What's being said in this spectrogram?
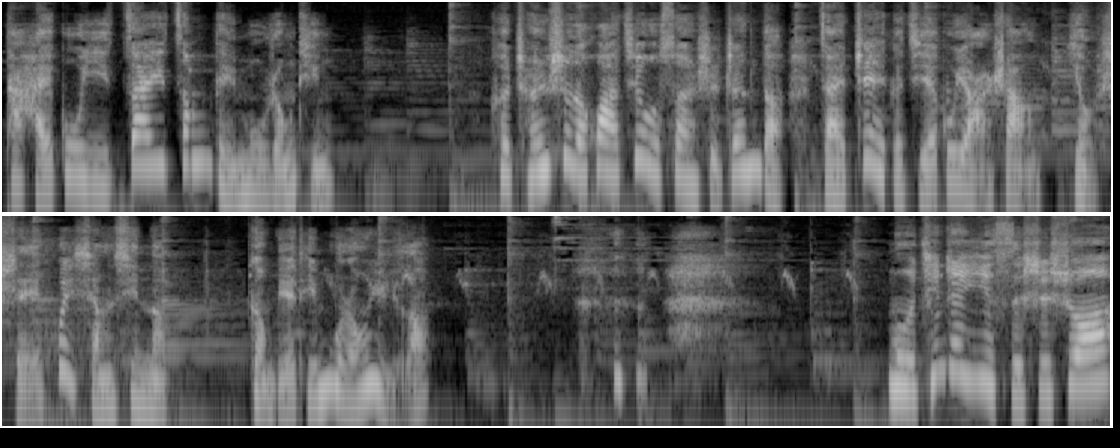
他还故意栽赃给慕容婷。可陈氏的话就算是真的，在这个节骨眼上，有谁会相信呢？更别提慕容羽了。母亲这意思是说。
